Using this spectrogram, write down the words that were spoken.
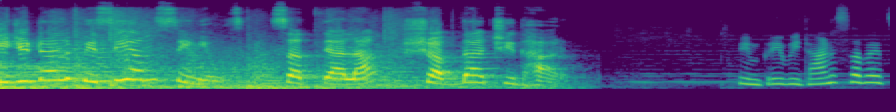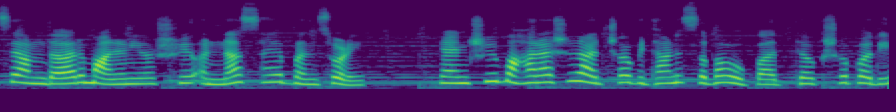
डिजिटल पीसीएमसी न्यूज सत्याला शब्दाची धार. पिंपरी विधानसभेचे आमदार माननीय श्री अण्णासाहेब बनसोडे यांची महाराष्ट्र राज्य विधानसभा उपाध्यक्षपदी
